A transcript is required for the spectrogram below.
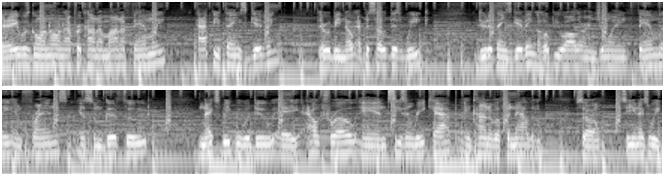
Hey, what's going on, Africana Mana family? Happy Thanksgiving. There will be no episode this week due to Thanksgiving. I hope you all are enjoying family and friends and some good food. Next week we will do a outro and season recap and kind of a finale. So, see you next week.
